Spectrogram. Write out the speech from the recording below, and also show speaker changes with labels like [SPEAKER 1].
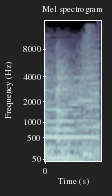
[SPEAKER 1] गए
